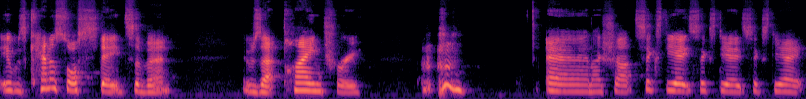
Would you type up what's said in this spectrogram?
it was Kennesaw State's event. It was at Pine Tree. and I shot 68, 68, 68.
